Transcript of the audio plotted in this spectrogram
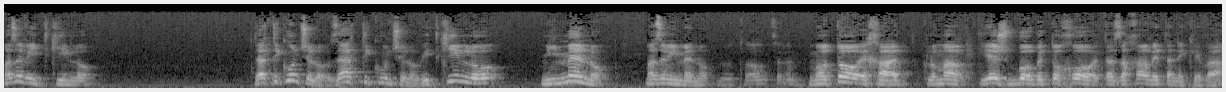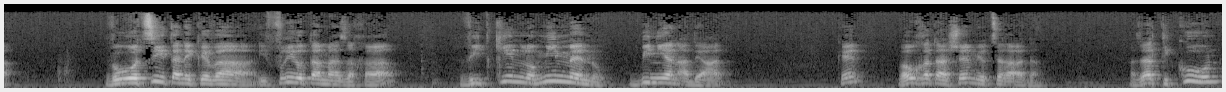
מה זה והתקין לו? זה התיקון שלו, זה התיקון שלו, והתקין לו ממנו, מה זה ממנו? מאותו צלם. מאותו אחד, כלומר יש בו בתוכו את הזכר ואת הנקבה, והוא הוציא את הנקבה, הפריד אותה מהזכר, והתקין לו ממנו בניין עד עד, כן? ברוך אתה השם יוצר האדם. אז זה התיקון,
